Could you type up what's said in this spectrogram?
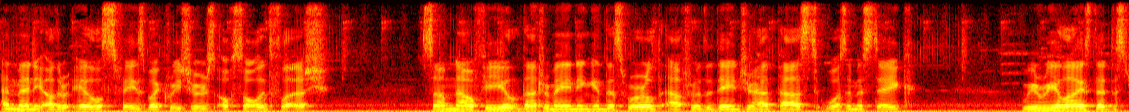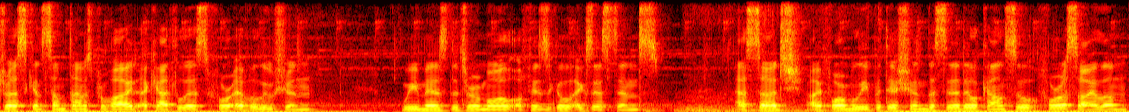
and many other ills faced by creatures of solid flesh. Some now feel that remaining in this world after the danger had passed was a mistake. We realize that distress can sometimes provide a catalyst for evolution. We miss the turmoil of physical existence. As such, I formally petition the Citadel Council for asylum.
